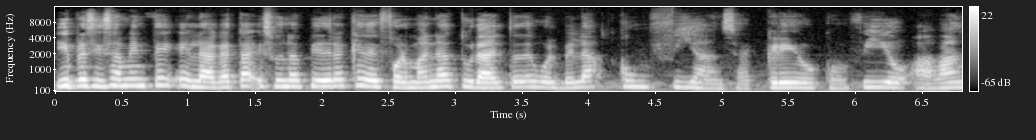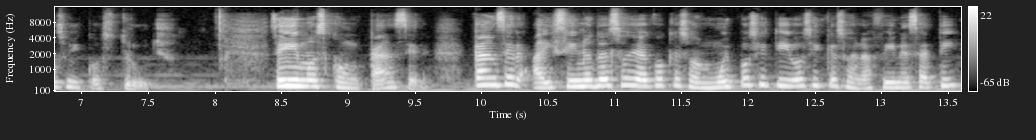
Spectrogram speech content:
Y precisamente el ágata es una piedra que de forma natural te devuelve la confianza, creo, confío, avanzo y construyo. Seguimos con cáncer. Cáncer, hay signos del zodiaco que son muy positivos y que son afines a ti.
